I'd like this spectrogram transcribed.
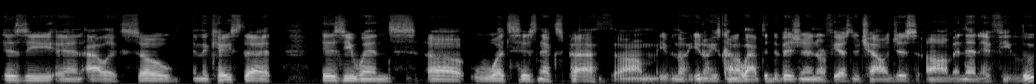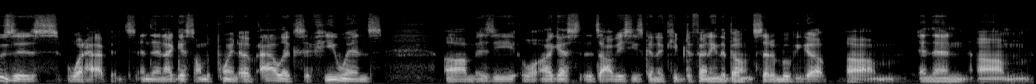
Izzy and Alex. So in the case that Izzy wins, uh, what's his next path? Um, even though you know he's kind of lapped the division, or if he has new challenges, um, and then if he loses, what happens? And then I guess on the point of Alex, if he wins, um, is he? Well, I guess it's obvious he's going to keep defending the belt instead of moving up. Um, and then um,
